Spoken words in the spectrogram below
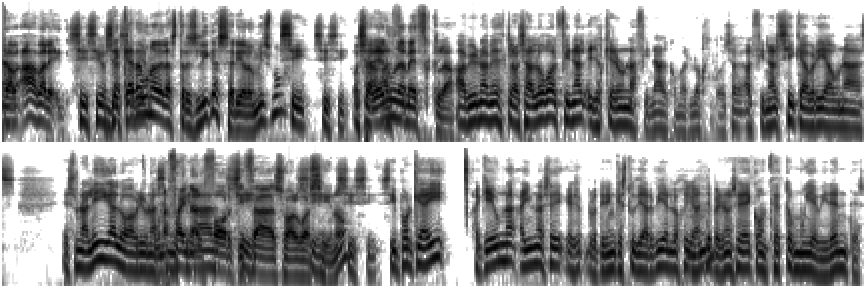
ah, ah, vale. Sí, sí, o sea, ¿De cada sería- una de las tres ligas sería lo mismo? Sí, sí, sí. O sea, al una mezcla. Había una mezcla. O sea, luego al final ellos quieren una final, como es lógico. O sea, al final sí que habría unas. Es una liga, luego habría una Una Final. Four Sí, quizás o algo sí, así, ¿no? Sí, sí. Sí, porque ahí. Aquí hay una, hay una serie, que lo tienen que estudiar bien, lógicamente, pero hay una serie de conceptos muy evidentes.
